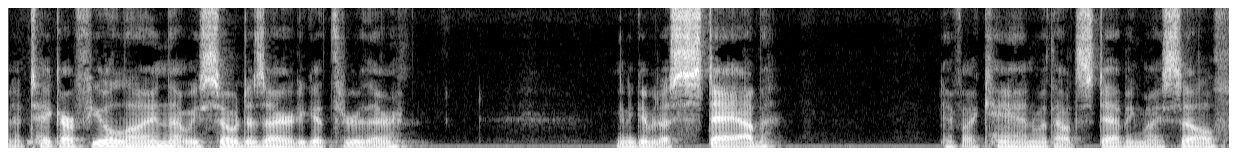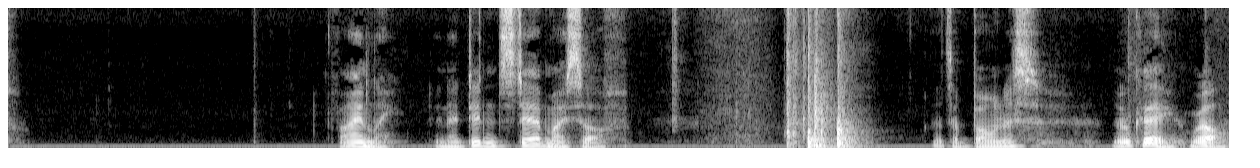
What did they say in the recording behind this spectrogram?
I'm going to take our fuel line that we so desire to get through there. I'm going to give it a stab, if I can, without stabbing myself. Finally, and I didn't stab myself. That's a bonus. Okay, well,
